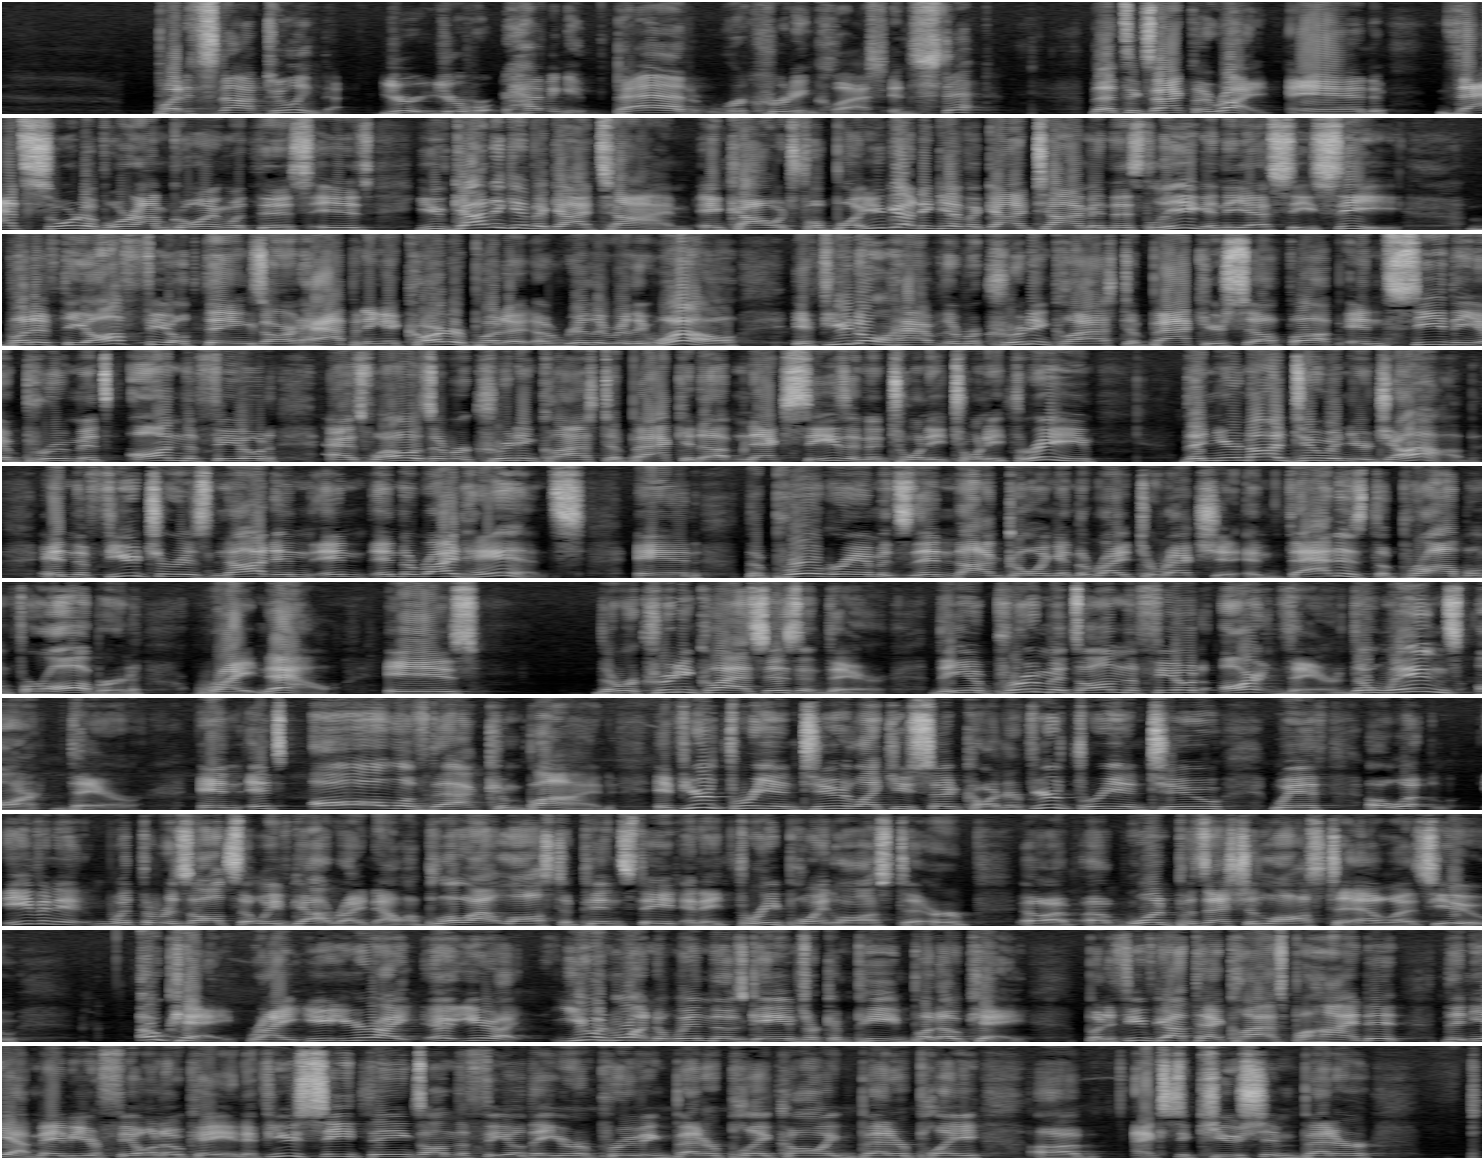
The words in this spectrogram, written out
But it's not doing that. You're you're having a bad recruiting class instead. That's exactly right. And that's sort of where I'm going with this is you've got to give a guy time in college football. You've got to give a guy time in this league in the SEC. But if the off-field things aren't happening, and Carter put it uh, really, really well, if you don't have the recruiting class to back yourself up and see the improvements on the field, as well as a recruiting class to back it up next season in 2023, then you're not doing your job. And the future is not in, in, in the right hands. And the program is then not going in the right direction. And that is the problem for Auburn right now is the recruiting class isn't there. The improvements on the field aren't there. The wins aren't there. And it's all of that combined. If you're three and two, like you said, Carter, if you're three and two with a, even with the results that we've got right now, a blowout loss to Penn State and a three point loss to or uh, a one possession loss to LSU. Okay, right? You, are right. Uh, you're right. You would want to win those games or compete, but okay. But if you've got that class behind it, then yeah, maybe you're feeling okay. And if you see things on the field that you're improving, better play calling, better play uh, execution, better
